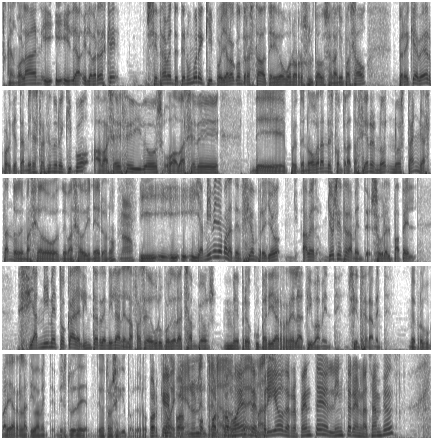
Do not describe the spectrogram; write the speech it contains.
Angolán. Y, y- y la, y la verdad es que, sinceramente, tiene un buen equipo. Ya lo ha contrastado. Ha tenido buenos resultados el año pasado. Pero hay que ver, porque también está haciendo un equipo a base de cedidos o a base de. De, pues de no grandes contrataciones, no, no están gastando demasiado, demasiado dinero, ¿no? No. Y, y- y- y a mí me llama la atención, pero yo, a ver, yo sinceramente, sobre el papel, si a mí me tocara el Inter de Milán en la fase de grupos de la Champions, me preocuparía relativamente, sinceramente. Me preocuparía relativamente, en virtud de, de otros equipos de Europa. Porque No, por, un por cómo es de frío de repente el Inter en la Champions.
